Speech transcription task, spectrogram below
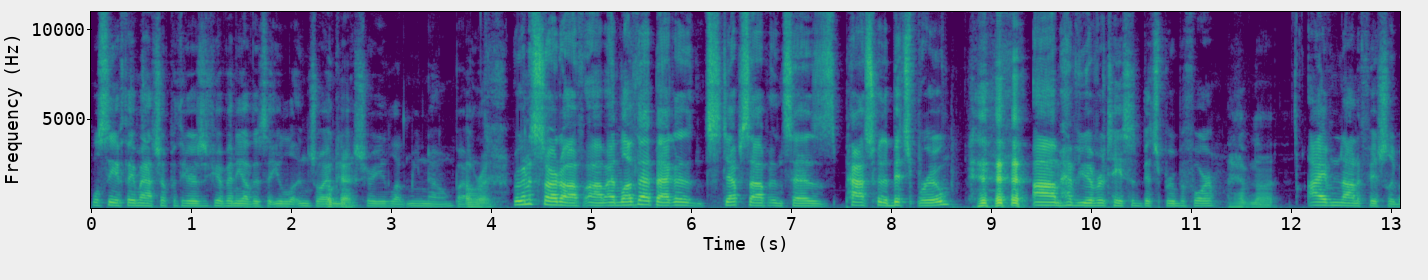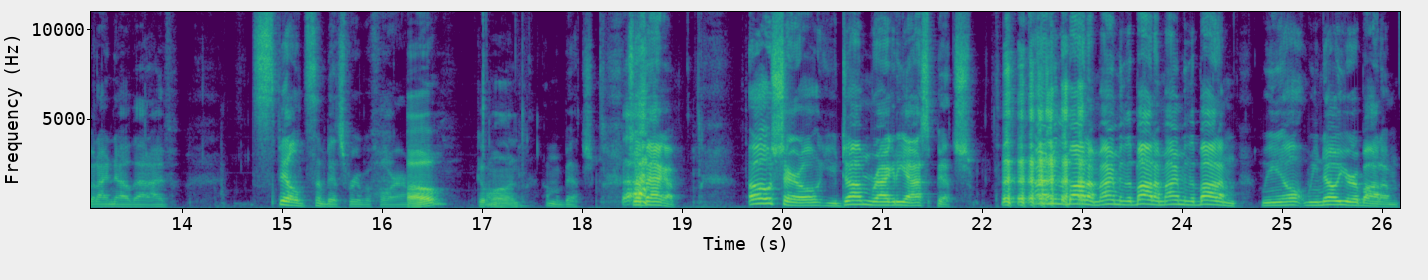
We'll see if they match up with yours. If you have any others that you enjoy, Okay. make sure you let me know. But All right. we're going to start off. Um, I love that Baga steps up and says, pass her the bitch brew. um, have you ever tasted bitch brew before? I have not. I've not officially, but I know that I've spilled some bitch brew before. Oh, come on. I'm a bitch. So back up. Oh, Cheryl, you dumb raggedy ass bitch. I'm in the bottom. I'm in the bottom. I'm in the bottom. We know we know you're a bottom.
